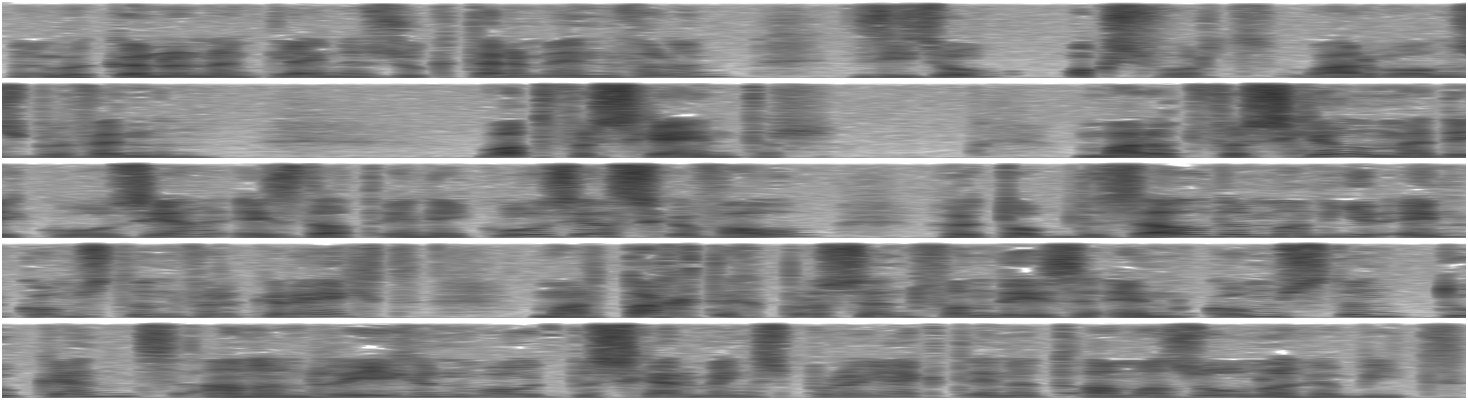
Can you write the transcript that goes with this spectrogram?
We kunnen een kleine zoekterm invullen. Ziezo, Oxford, waar we ons bevinden. Wat verschijnt er? Maar het verschil met Ecosia is dat in Ecosia's geval het op dezelfde manier inkomsten verkrijgt, maar 80% van deze inkomsten toekent aan een regenwoudbeschermingsproject in het Amazonegebied.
